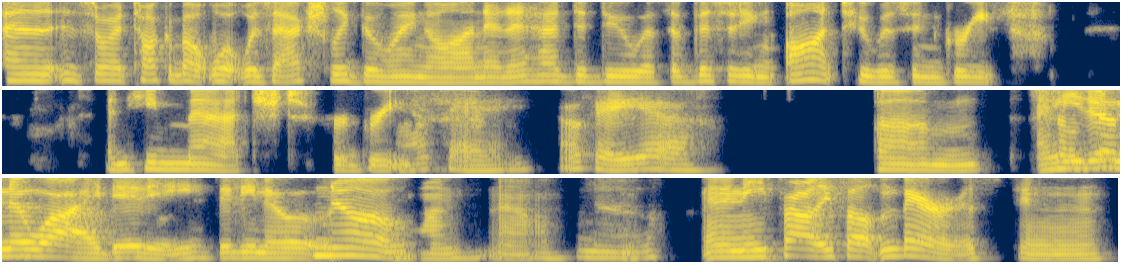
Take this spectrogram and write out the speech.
and so I talk about what was actually going on, and it had to do with a visiting aunt who was in grief, and he matched her grief. Okay. Okay. Yeah. Um, And so he didn't know why, did he? Did he know? No. No. No, And he probably felt embarrassed and.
